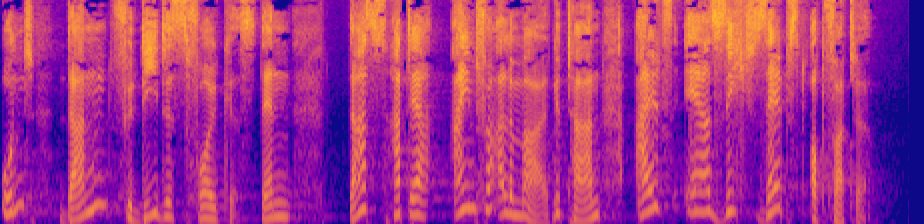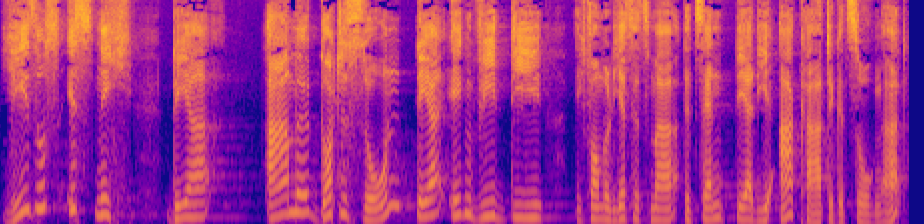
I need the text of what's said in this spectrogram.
Und dann für die des Volkes. Denn das hat er ein für alle Mal getan, als er sich selbst opferte. Jesus ist nicht der arme Gottessohn, der irgendwie die ich formuliere es jetzt mal dezent, der die A-Karte gezogen hat.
